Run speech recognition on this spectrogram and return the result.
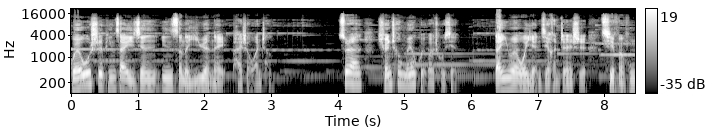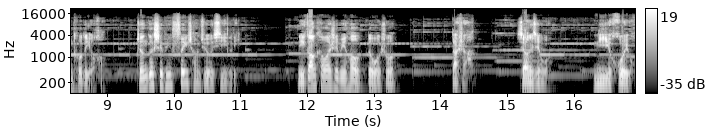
鬼屋视频在一间阴森的医院内拍摄完成。虽然全程没有鬼怪出现，但因为我演技很真实，气氛烘托的友好，整个视频非常具有吸引力。你刚看完视频后对我说：“大傻，相信我，你会火。”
